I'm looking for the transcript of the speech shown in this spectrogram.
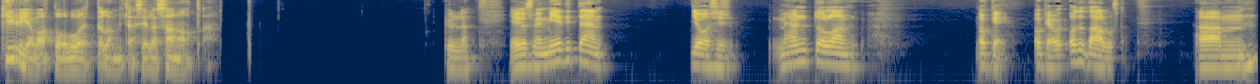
kirjava tuo luettelo, mitä siellä sanotaan. Kyllä. Ja jos me mietitään, joo siis mehän nyt ollaan, okei, okei, otetaan alusta. Mhm. mm-hmm.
